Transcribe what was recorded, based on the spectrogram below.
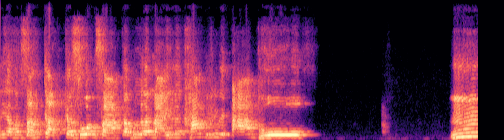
เนี่ย มันสังกัดกระทรวงสากกระเบือไหนเหรอครับไม่ได้ไปตามถูก อืม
